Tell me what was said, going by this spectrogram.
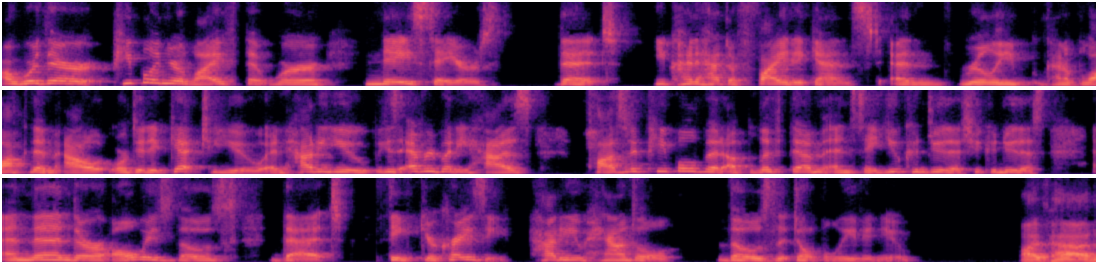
Were there people in your life that were naysayers that you kind of had to fight against and really kind of block them out? Or did it get to you? And how do you, because everybody has positive people that uplift them and say, you can do this, you can do this. And then there are always those that think you're crazy? How do you handle those that don't believe in you? I've had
